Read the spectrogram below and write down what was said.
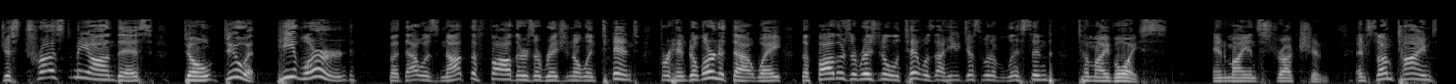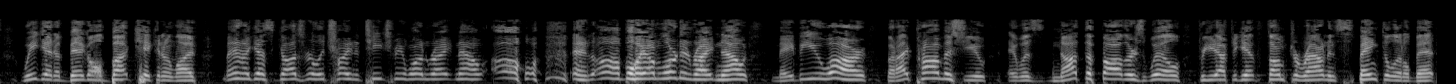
Just trust me on this. Don't do it. He learned but that was not the Father's original intent for him to learn it that way. The Father's original intent was that he just would have listened to my voice and my instruction. And sometimes we get a big old butt kicking in life. Man, I guess God's really trying to teach me one right now. Oh, and oh boy, I'm learning right now. Maybe you are, but I promise you, it was not the Father's will for you to have to get thumped around and spanked a little bit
